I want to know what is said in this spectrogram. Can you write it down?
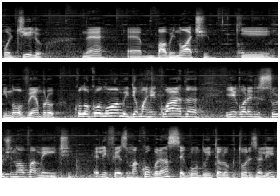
Odílio, né? É, Balbinotti, que em novembro colocou o nome, deu uma recuada e agora ele surge novamente. Ele fez uma cobrança, segundo interlocutores ali,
